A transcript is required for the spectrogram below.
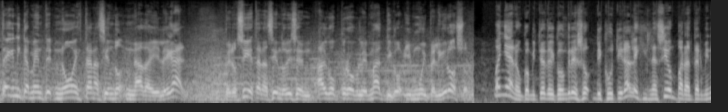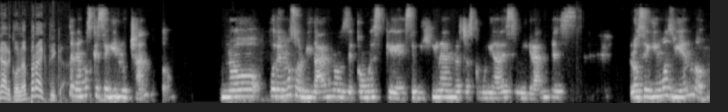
técnicamente no están haciendo nada ilegal, pero sí están haciendo, dicen, algo problemático y muy peligroso. Mañana un comité del Congreso discutirá legislación para terminar con la práctica. Tenemos que seguir luchando. No podemos olvidarnos de cómo es que se vigilan nuestras comunidades inmigrantes. Lo seguimos viendo.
